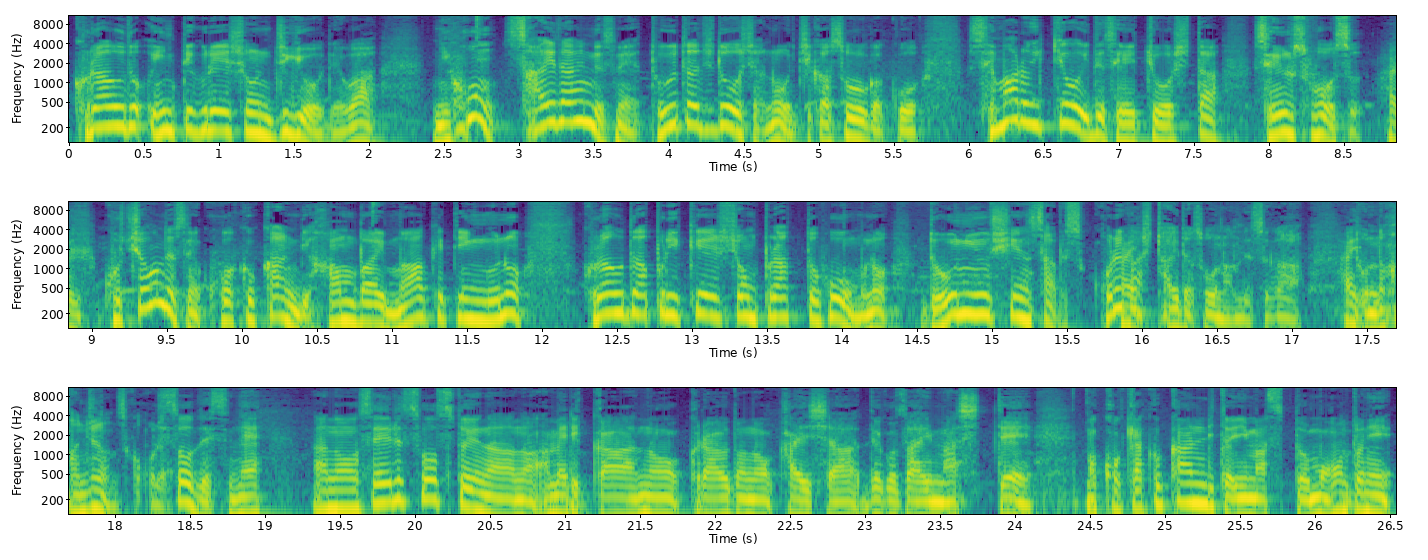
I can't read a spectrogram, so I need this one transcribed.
クラウドインテグレーション事業では、日本最大にですね、トヨタ自動車の時価総額を迫る勢いで成長したセールスフォース。はい、こちらのですね、顧客管理、販売、マーケティングのクラウドアプリケーションプラットフォームの導入支援サービス。これが主体だそうなんですが、はい、どんな感じなんですか、これ？そうですね。あの、セールスフォースというのは、あの、アメリカのクラウドの会社でございまして、まあ、顧客管理といいますと、もう本当に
